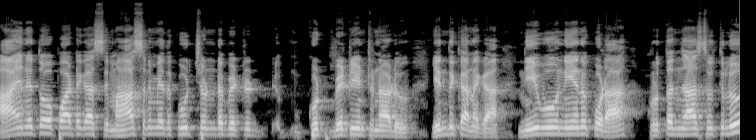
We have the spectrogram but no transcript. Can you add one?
ఆయనతో పాటుగా సింహాసనం మీద కూర్చుండబెట్టు పెట్టి ఉంటున్నాడు. ఎందుకనగా నీవు నేను కూడా కృతజ్ఞాస్తుతులు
